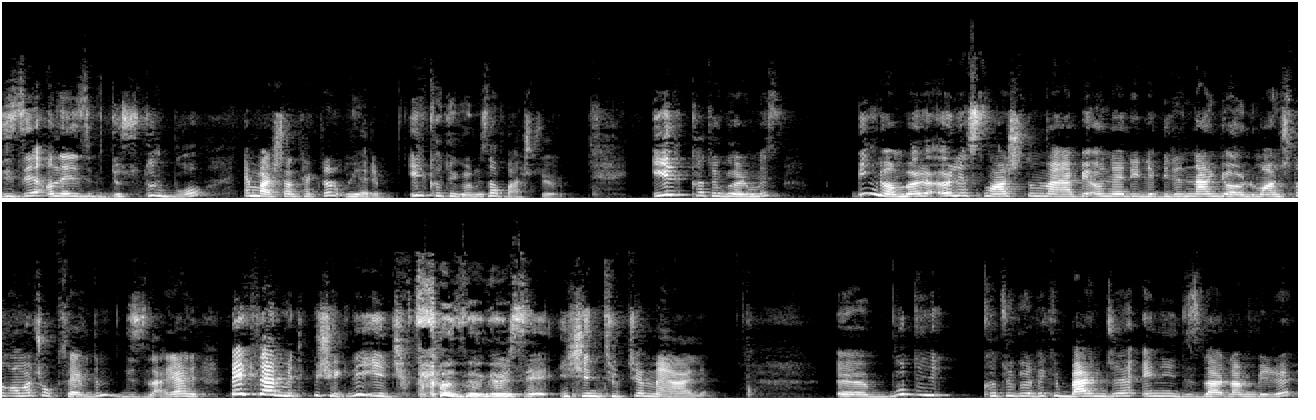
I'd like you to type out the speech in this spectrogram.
dizi analizi videosudur bu. En baştan tekrar uyarayım. İlk kategorimize başlıyorum. İlk kategorimiz bilmiyorum böyle öylesine açtım veya bir öneriyle birinden gördüm açtım ama çok sevdim diziler. Yani beklenmedik bir şekilde iyi çıktı kategorisi. İşin Türkçe meali. Ee, bu kategorideki bence en iyi dizilerden biri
